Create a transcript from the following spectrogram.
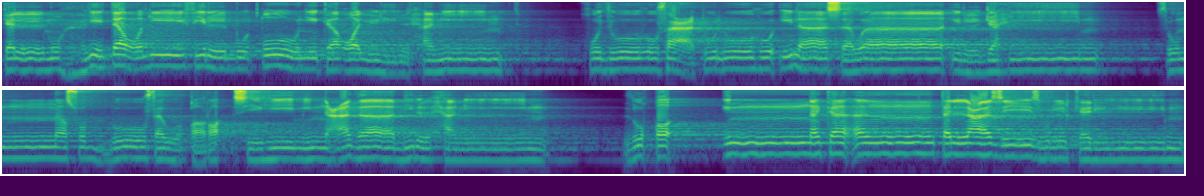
كالمهل تغلي في البطون كغلي الحميم. خذوه فاعتلوه إلى سواء الجحيم. ثم صبوا فوق رأسه من عذاب الحميم. ذق إنك أنت العزيز الكريم.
